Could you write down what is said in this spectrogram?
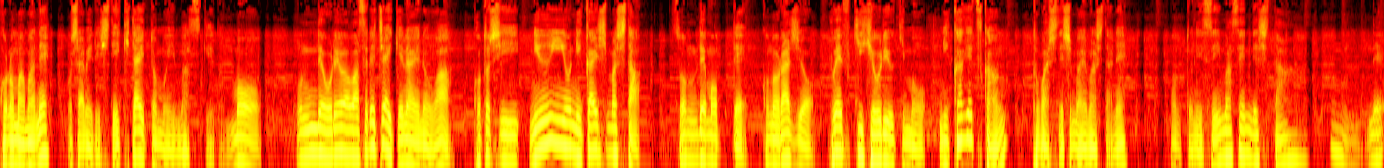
このままね、おしゃべりしていきたいと思いますけども、ほんで俺は忘れちゃいけないのは、今年入院を2回しました。そんでもって、このラジオ、笛吹き漂流記も2ヶ月間飛ばしてしまいましたね。本当にすいませんでした。うん、ね。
